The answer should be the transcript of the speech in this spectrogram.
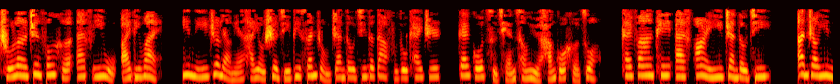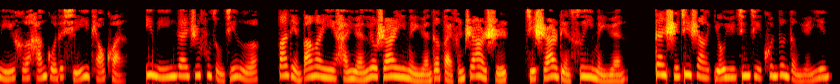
除了阵风和 F 一五 ID 外，印尼这两年还有涉及第三种战斗机的大幅度开支。该国此前曾与韩国合作开发 KF 二一战斗机。按照印尼和韩国的协议条款，印尼应该支付总金额八点八万亿韩元（六十二亿美元）的百分之二十，即十二点四亿美元。但实际上，由于经济困顿等原因，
